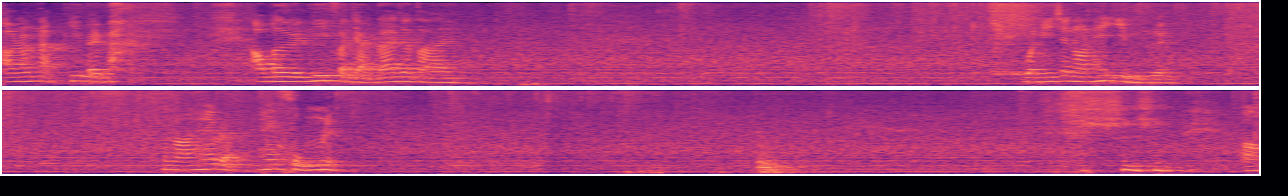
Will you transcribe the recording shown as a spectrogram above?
เอาน้ำหนักพี่ไปบ้าง เอามาเลยพี่ฝันอยากได้จะตาย วันนี้จะนอนให้อิ่มเลย จะนอนให้แบบให้คุ้มเลย อ๋อ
